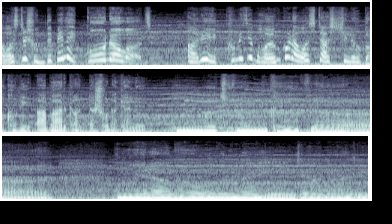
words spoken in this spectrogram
আওয়াজটা শুনতে পেলে কোন আওয়াজ আরে এক্ষুনি যে ভয়ঙ্কর আওয়াজটা আসছিল তখনই আবার গানটা শোনা গেল बचपन का प्यार मेरा भूल नहीं जाना रे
